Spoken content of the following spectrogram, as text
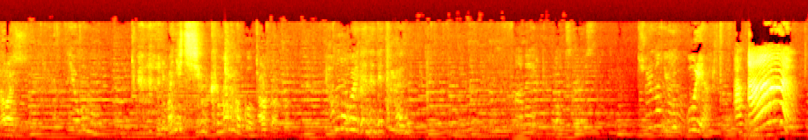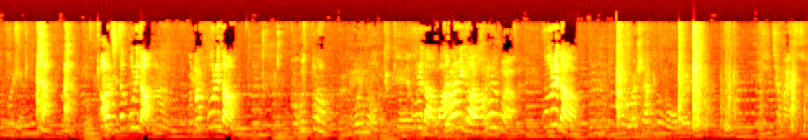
다 맛있어. 이거 먹. 아니 지금 그만 먹어 알았어, 알았어. 밥 먹어야 되는데 다 안에 이렇게 뭐가 들어있어. 술 이거. 꿀이야 아, 아! 꿀이야 아, 진짜 꿀이다. 아, 꿀이다. 그것도 모르면 어떡해 꿀이다. 말하니까 해봐야 꿀이다. 러시아 거 먹어볼래? 진짜 맛있어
